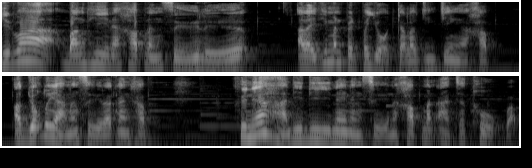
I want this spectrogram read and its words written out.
คิดว่าบางทีนะครับหนังสือหรืออะไรที่มันเป็นประโยชน์กับเราจริงๆอะครับเอายกตัวอย่างหนังสือแล้วกันครับ คือเนื้อหาดีๆ ในหนังสือนะครับ มันอาจจะถูกแบบ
